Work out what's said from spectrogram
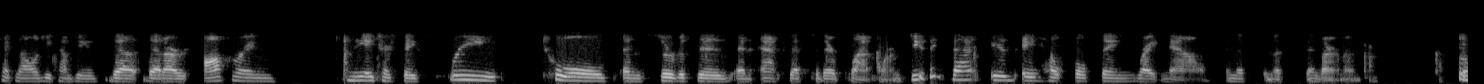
technology companies that that are offering in the HR space free tools and services and access to their platforms. Do you think that is a helpful thing right now in this in this environment? Um,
